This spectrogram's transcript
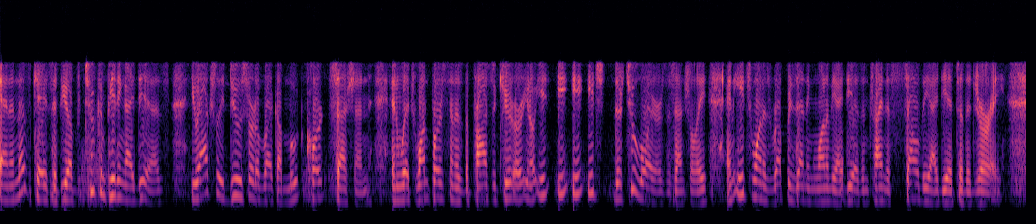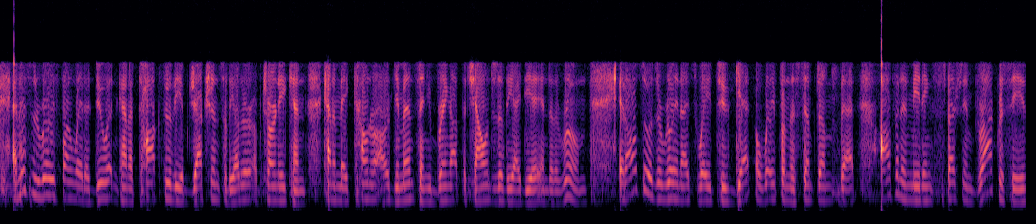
And in this case, if you have two competing ideas, you actually do sort of like a moot court session in which one person is the prosecutor. You know, each, there's two lawyers essentially, and each one is representing one of the ideas and trying to sell the idea to the jury. And this is a really fun way to do it and kind of talk through the objections so the other attorney can kind of make counter arguments and you bring out the challenges of the idea into the room. It also is a really nice way to get away from the symptom that often in meetings, especially in bureaucracies,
